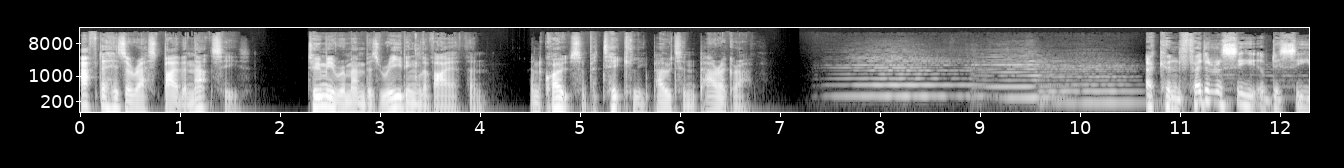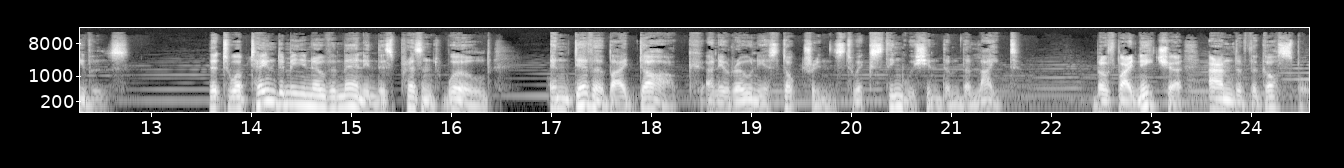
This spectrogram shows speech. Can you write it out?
After his arrest by the Nazis, Toomey remembers reading Leviathan and quotes a particularly potent paragraph. a confederacy of deceivers, that to obtain dominion over men in this present world endeavour by dark and erroneous doctrines to extinguish in them the light, both by nature and of the gospel,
